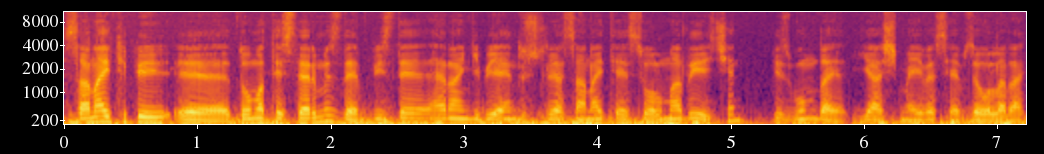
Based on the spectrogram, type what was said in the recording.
Sanayi tipi e, domateslerimiz de bizde herhangi bir endüstriyel sanayi tesisi olmadığı için biz bunu da yaş meyve sebze olarak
